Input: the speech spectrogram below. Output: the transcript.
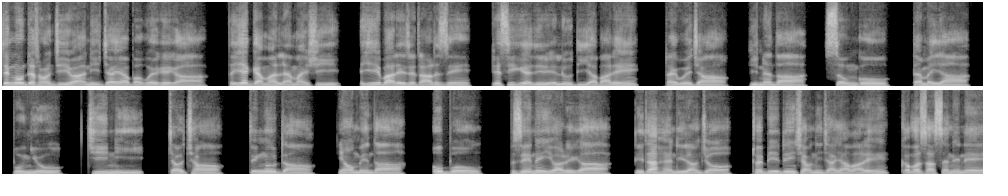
တင်းကုန်းတထောင်ကြီးရွာအနီးကြားရောက်ပောက်ခွဲခဲ့ကတရက်ကမ္ဘာလမ်းမရှိအရေးပါတဲ့စတားတစ်စင်းပျက်စီးခဲ့သေးတယ်လို့သိရပါတယ်။တိုက်ပွဲကြောင့်ရင်းနသာစုံကုန်း တမယာပုညိုကြီးနီကြောက်ချောင်းတင်းကုန်းတောင်ရောင်မင်းသားအုပ်ပုံပစင်းနဲ့ရွာတွေကဒေသခံ၄000ကျော်ထွက်ပြေးတင်းရှောင်နေကြရပါတယ်။ကပ္ပစာစနစ်နဲ့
